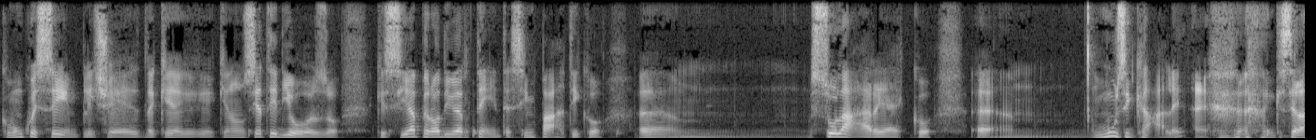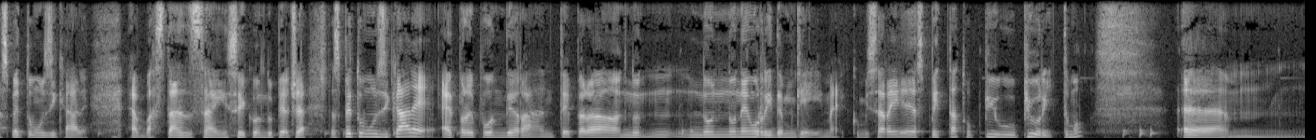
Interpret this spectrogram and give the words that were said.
comunque semplice, che, che, non sia tedioso, che sia però divertente, simpatico, eh, solare, ecco, eh, musicale, eh, anche se l'aspetto musicale è abbastanza in secondo piano, cioè l'aspetto musicale è preponderante, però non, non, non è un rhythm game, ecco, mi sarei aspettato più, più ritmo. Ehm,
